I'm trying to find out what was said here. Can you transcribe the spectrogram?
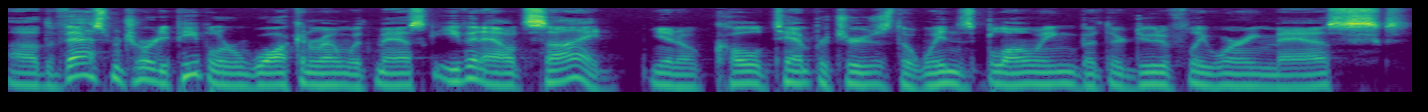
uh, the vast majority of people are walking around with masks, even outside. You know, cold temperatures, the wind's blowing, but they're dutifully wearing masks.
